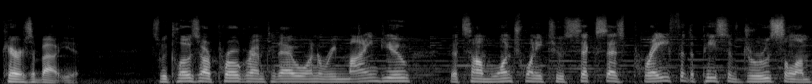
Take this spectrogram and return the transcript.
cares about you. As we close our program today, I want to remind you that Psalm 122 6 says, Pray for the peace of Jerusalem,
